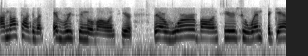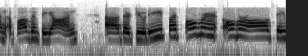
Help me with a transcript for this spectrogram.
I'm not talking about every single volunteer. There were volunteers who went again above and beyond uh, their duty, but over overall they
